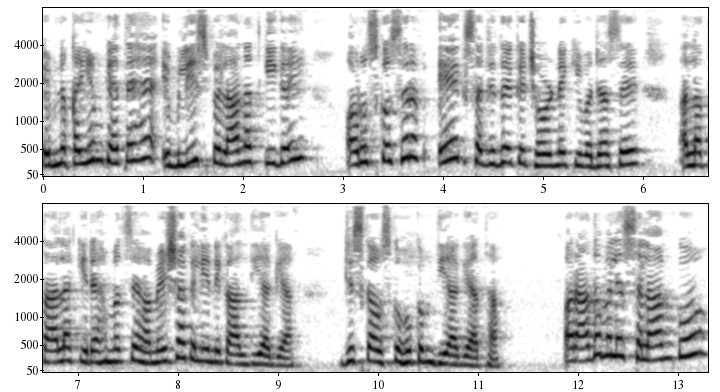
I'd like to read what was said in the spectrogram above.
ابن قیم کہتے ہیں، ابلیس پہ لانت کی گئی اور اس کو صرف ایک سجدے کے چھوڑنے کی وجہ سے اللہ تعالی کی رحمت سے ہمیشہ کے لیے نکال دیا گیا، جس کا اس کو حکم دیا گیا تھا۔ اور آدم علیہ السلام کو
